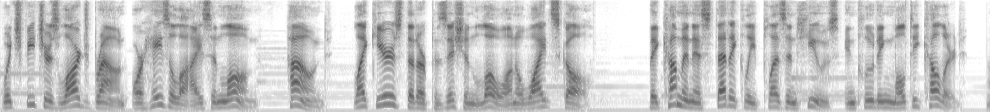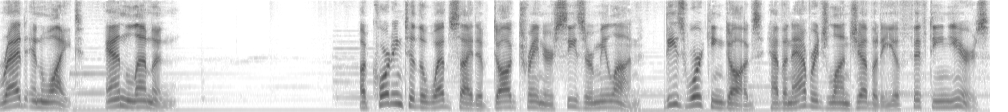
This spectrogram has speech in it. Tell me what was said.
which features large brown or hazel eyes and long, hound like ears that are positioned low on a wide skull. They come in aesthetically pleasant hues including multicolored, red and white, and lemon. According to the website of dog trainer Cesar Millan, these working dogs have an average longevity of 15 years.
